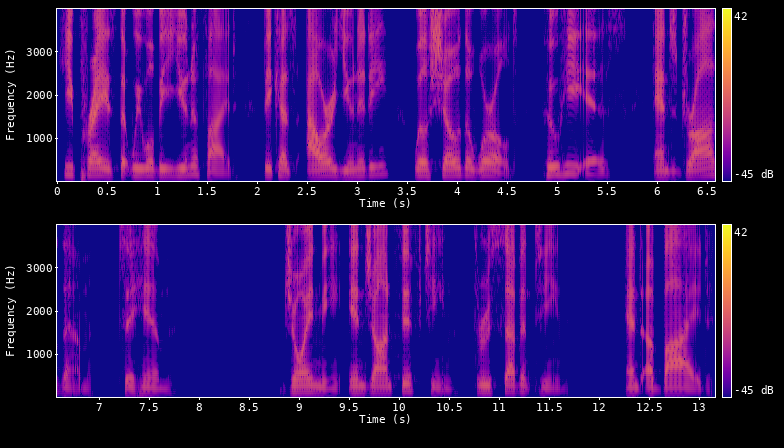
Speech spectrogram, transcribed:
He prays that we will be unified because our unity will show the world who He is and draw them to Him. Join me in John 15 through 17 and abide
